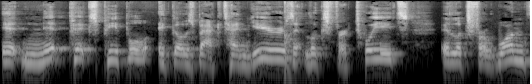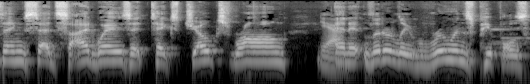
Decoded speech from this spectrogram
It nitpicks people. It goes back 10 years. It looks for tweets. It looks for one thing said sideways. It takes jokes wrong. Yeah. And it literally ruins people's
